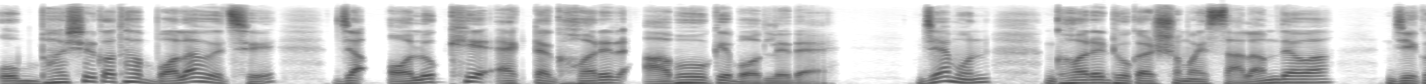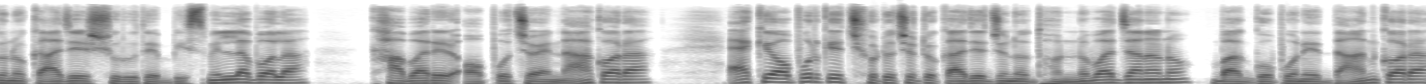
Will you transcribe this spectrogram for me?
অভ্যাসের কথা বলা হয়েছে যা অলক্ষ্যে একটা ঘরের আবহকে বদলে দেয়। যেমন, ঘরে ঢোকার সময় সালাম দেওয়া যে কোনো কাজের শুরুতে বিসমিল্লা বলা খাবারের অপচয় না করা, একে অপরকে ছোট ছোট কাজের জন্য ধন্যবাদ জানানো বা গোপনে দান করা,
